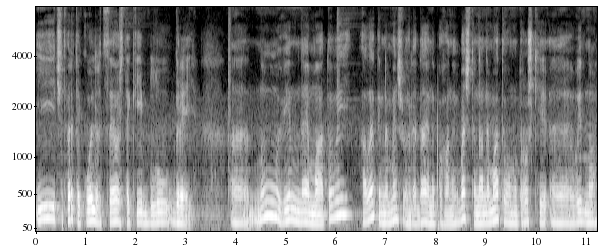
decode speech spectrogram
І четвертий колір це ось такий Blue Grey. Е, ну, він не матовий, але тим не менш виглядає непогано. Як бачите, на нематовому трошки е, видно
